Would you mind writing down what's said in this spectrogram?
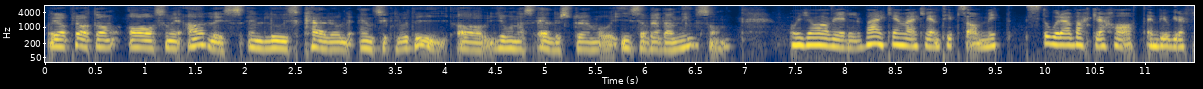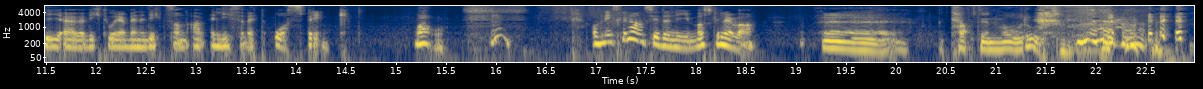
Och jag pratar om A som är Alice, en Lewis Carroll-encyklopedi av Jonas Ellerström och Isabella Nilsson. Och jag vill verkligen, verkligen tipsa om mitt stora vackra hat, en biografi över Victoria Benediktsson av Elisabeth Åsbrink. Wow! Om ni skulle ha en pseudonym, vad skulle det vara? Eh, Kapten Morot.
